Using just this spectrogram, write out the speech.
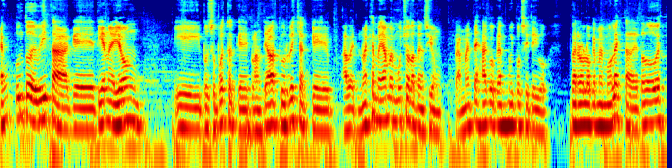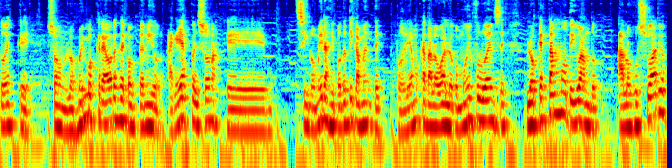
es un punto de vista que tiene John y por supuesto que planteabas tú, Richard, que, a ver, no es que me llame mucho la atención, realmente es algo que es muy positivo. Pero lo que me molesta de todo esto es que son los mismos creadores de contenido, aquellas personas que, si lo miras hipotéticamente, podríamos catalogarlo como influencers, los que están motivando a los usuarios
